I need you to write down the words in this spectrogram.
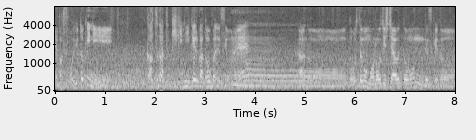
やっぱそういう時にガツガツ聞きに行けるかどうかですよね。あのどうしても物おじしちゃうと思うんですけど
